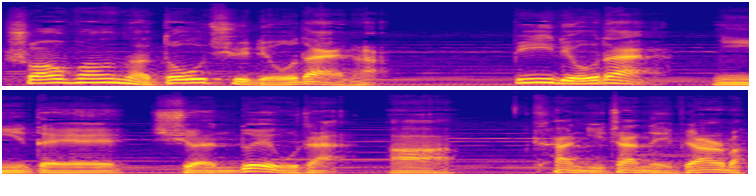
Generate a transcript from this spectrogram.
双方呢都去刘岱那儿，逼刘岱你得选队伍战啊，看你站哪边吧。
